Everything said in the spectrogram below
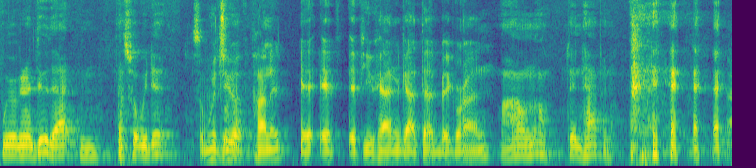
we were going to do that. And that's what we did. So would you have punted if, if you hadn't got that big run? I don't know. Didn't happen. I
